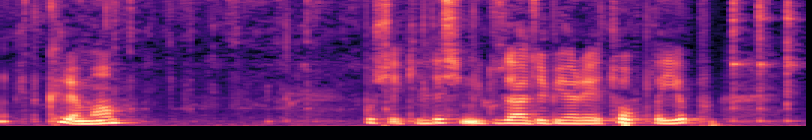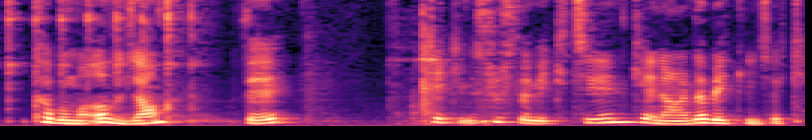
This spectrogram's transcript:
Evet, kremam bu şekilde şimdi güzelce bir araya toplayıp kabıma alacağım ve kekimi süslemek için kenarda bekleyecek.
